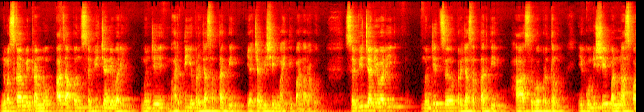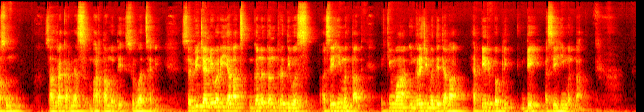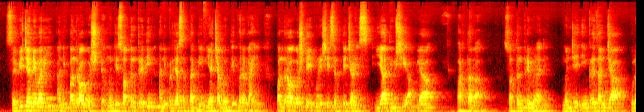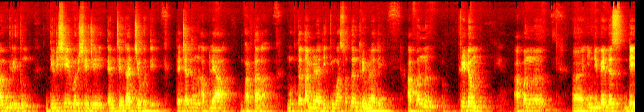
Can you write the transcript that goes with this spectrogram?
नमस्कार मित्रांनो आज आपण सव्वीस जानेवारी म्हणजे भारतीय प्रजासत्ताक दिन याच्याविषयी माहिती पाहणार आहोत. सव्वीस जानेवारी म्हणजेच प्रजासत्ताक दिन हा सर्वप्रथम एकोणीसशे पन्नासपासून साजरा करण्यास भारतामध्ये सुरुवात झाली. सव्वीस जानेवारी यालाच गणतंत्र दिवस असेही म्हणतात किंवा इंग्रजीमध्ये त्याला हॅपी रिपब्लिक डे असेही म्हणतात. सव्वीस जानेवारी आणि पंधरा ऑगस्ट म्हणजे स्वातंत्र्य दिन आणि प्रजासत्ताक दिन याच्यामध्ये फरक आहे. पंधरा ऑगस्ट एकोणीसशे सत्तेचाळीस या दिवशी आपल्या भारताला स्वातंत्र्य मिळाले. म्हणजे इंग्रजांच्या गुलामगिरीतून दीडशे वर्षे जे त्यांचे राज्य होते त्याच्यातून आपल्या भारताला मुक्तता मिळाली किंवा स्वातंत्र्य मिळाले. आपण फ्रीडम आपण इंडिपेंडन्स डे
